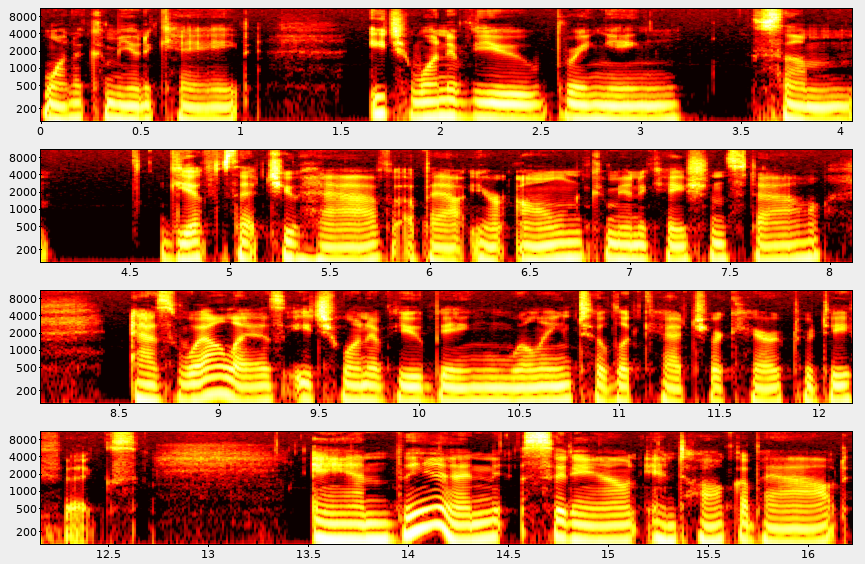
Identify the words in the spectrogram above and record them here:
want to communicate. Each one of you bringing some gifts that you have about your own communication style, as well as each one of you being willing to look at your character defects. And then sit down and talk about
